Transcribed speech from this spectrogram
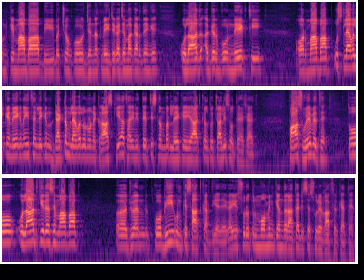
ان کے ماں باپ، بیوی بچوں کو جنت میں ایک جگہ جمع کر دیں گے۔ اولاد اگر وہ نیک تھی اور ماں باپ اس لیول کے نیک نہیں تھے، لیکن ڈیٹم لیول انہوں نے کراس کیا تھا یعنی تینتیس نمبر لے کے یہ آج کل تو چالیس ہوتے ہیں شاید، پاس ہوئے ہوئے تھے۔ تو اولاد کی وجہ سے ماں باپ جو ہے، کو بھی ان کے ساتھ کر دیا جائے گا۔ یہ صورت المومن کے اندر آتا ہے، جسے سورہ غافر کہتے ہیں۔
